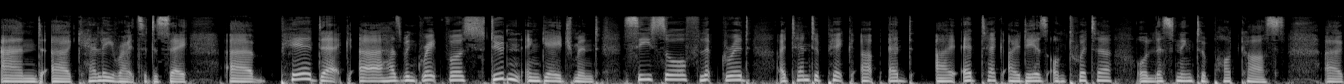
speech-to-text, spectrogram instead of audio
and uh, Kelly writes it to say, uh, Pear Deck uh, has been great for student engagement. Seesaw, Flipgrid. I tend to pick up ed uh, edtech ideas on Twitter or listening to podcasts. Uh,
